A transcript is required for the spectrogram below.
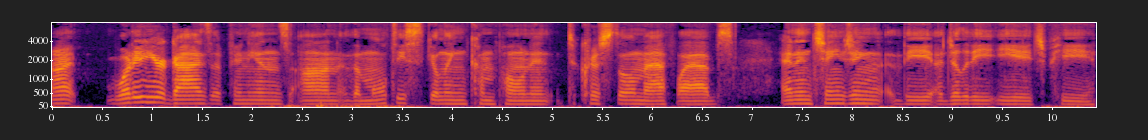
All right. What are your guys' opinions on the multi-skilling component to Crystal Math Labs and in changing the agility EHP?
